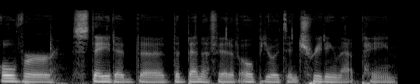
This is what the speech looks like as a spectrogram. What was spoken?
overstated the the benefit of opioids in treating that pain.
